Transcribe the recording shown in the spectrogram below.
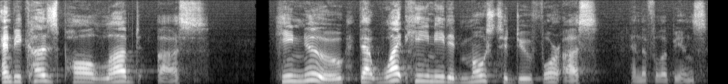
and because Paul loved us, he knew that what he needed most to do for us and the Philippians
